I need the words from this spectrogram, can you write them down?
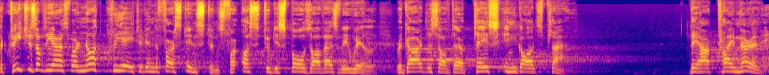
the creatures of the earth were not created in the first instance for us to dispose of as we will, regardless of their place in God's plan. They are primarily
